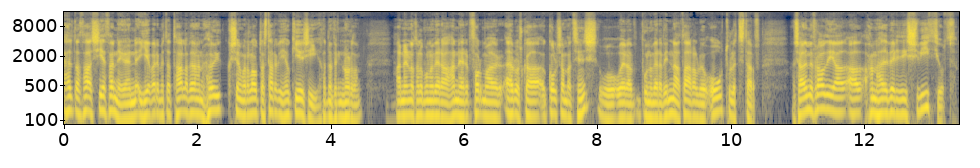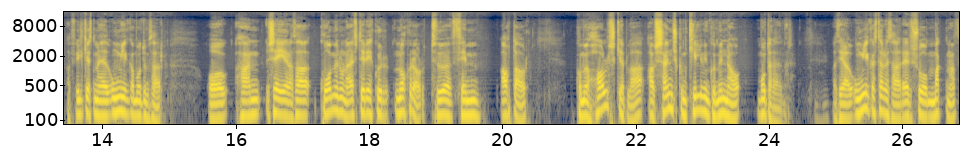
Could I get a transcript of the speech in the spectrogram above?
held að það sé þannig en ég var einmitt að tala við hann Haug sem var að láta starfi hjá GSI, hann fyrir norðan hann er náttúrulega búin að vera, hann er formaður Euróska gólsambatsins og, og er að, búin að vera að vinna þar alveg ótrúlegt starf hann sagði mig frá því að, að hann hefði verið í Svíþjóð að fylgjast með unglingamótum þar og hann segir að það komi núna eftir ykkur nokkur ár 2, 5, 8 ár komið holskefla af sænskum kilvingum inn á mótaræðinar af því að unglingastarfið þar er svo magnað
